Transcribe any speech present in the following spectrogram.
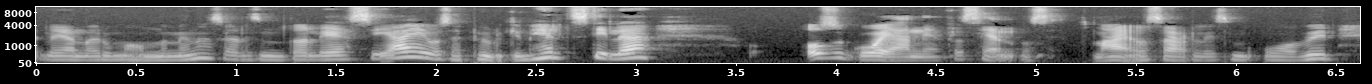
eller en av romanene mine, så er det liksom, da leser jeg, og så er publikum helt stille. Og så går jeg ned fra scenen og setter meg, og så er det liksom over.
